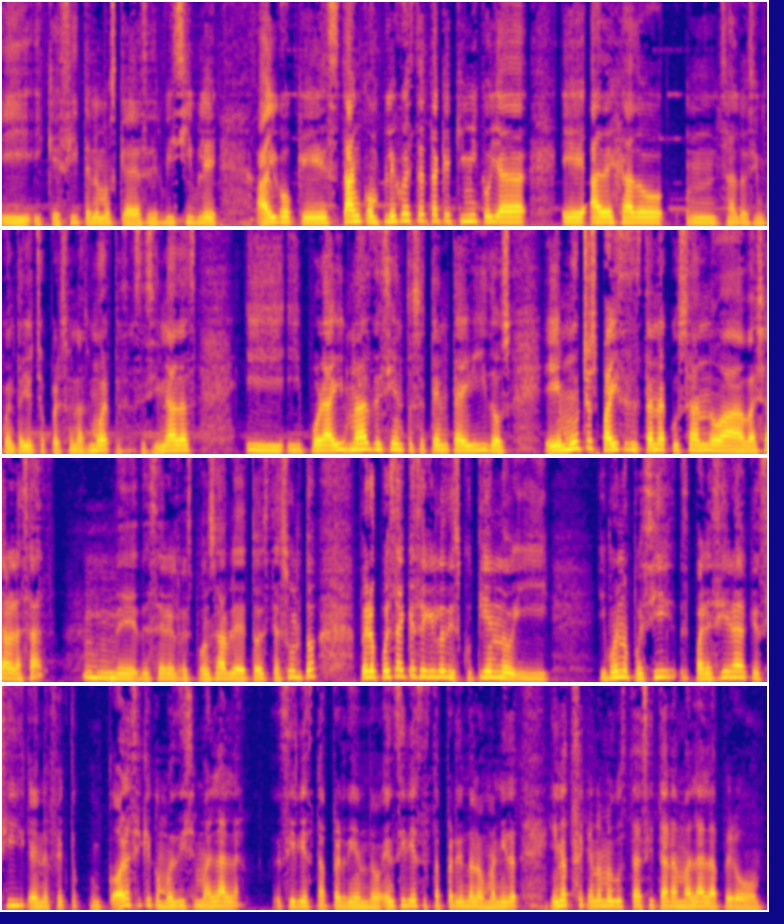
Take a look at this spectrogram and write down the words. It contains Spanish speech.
Y, y que sí tenemos que hacer visible algo que es tan complejo. Este ataque químico ya eh, ha dejado un saldo de 58 personas muertas, asesinadas, y, y por ahí más de 170 heridos. Eh, muchos países están acusando a Bashar al-Assad De, de ser el responsable de todo este asunto, pero pues hay que seguirlo discutiendo y, y bueno, pues sí, pareciera que sí, en efecto, ahora sí que como dice Malala, Siria está perdiendo, en Siria se está perdiendo la humanidad. Y nótese que no me gusta citar a Malala, pero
